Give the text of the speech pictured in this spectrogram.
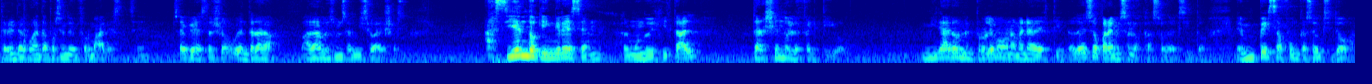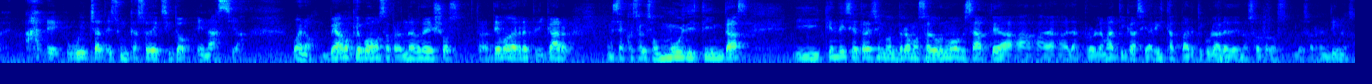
30-40% de informales. ¿sí? ¿Sabes qué voy a hacer yo? Voy a entrar a darles un servicio a ellos haciendo que ingresen al mundo digital, trayendo el efectivo. Miraron el problema de una manera distinta. Eso para mí son los casos de éxito. Empesa fue un caso de éxito. Ah, eh, WeChat es un caso de éxito en Asia. Bueno, veamos qué podemos aprender de ellos. Tratemos de replicar esas cosas que son muy distintas. ¿Y quién dice tal vez encontramos algo nuevo que se adapte a, las problemáticas y aristas particulares de nosotros, los argentinos?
